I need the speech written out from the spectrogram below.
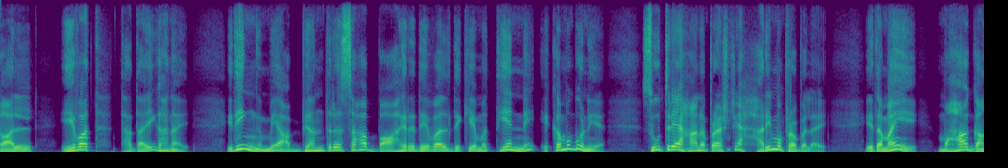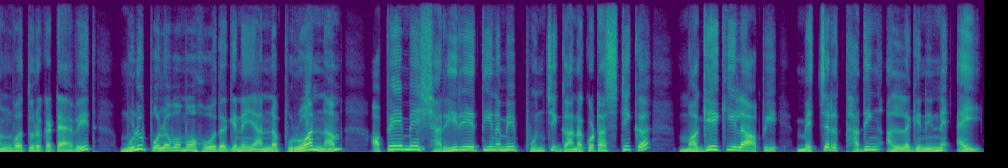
ගල් ඒවත් තදයි ඝනයි. ඉතින් මේ අභ්‍යන්තර සහ බාහිර දේවල් දෙකේම තියෙන්නේ එකම ගුණය. සූත්‍රය අහන ප්‍රශ්නේ හරිම ප්‍රබලයි. ඒ තමයි මහා ගම් වතුරකට ඇවිත් මුළු පොළොවම හොදගෙන යන්න පුරුවන් නම් අපේ මේ ශරීරයේ තියෙන මේ පුංචි ඝන කොටස් ටික මගේ කියලා අපි මෙච්චර තදින් අල්ලගෙන ඉන්නේ ඇයි?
